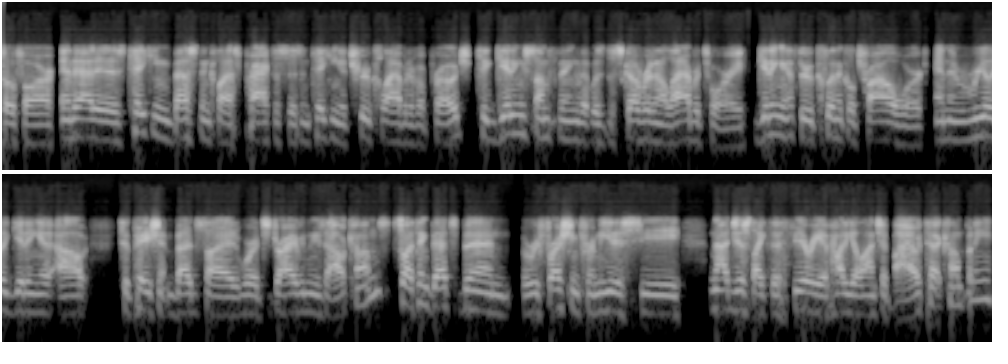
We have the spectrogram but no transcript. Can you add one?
so far, and that is taking best in class practices and taking a true collaborative approach to getting something that was discovered in a laboratory, getting it through clinical trial work, and then really getting it out to patient bedside where it's driving these outcomes. So I think that's been refreshing for me to see not just like the theory of how do you launch a biotech company,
